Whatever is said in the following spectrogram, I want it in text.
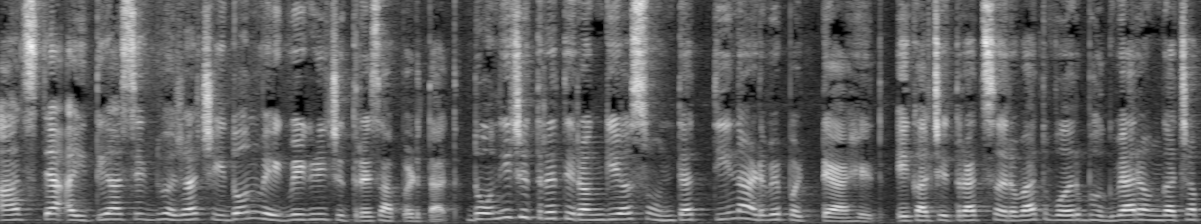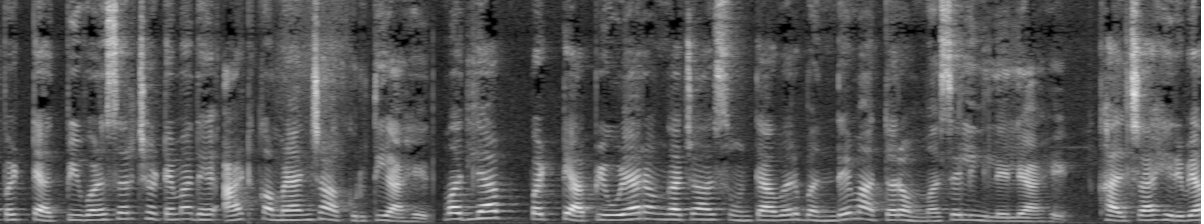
आज त्या ऐतिहासिक ध्वजाची दोन वेगवेगळी चित्रे सापडतात. दोन्ही चित्रे तिरंगी असून त्यात तीन आडवे पट्टे आहेत. एका चित्रात सर्वात वर भगव्या रंगाच्या पट्ट्यात पिवळसर छटेमध्ये आठ कमळांच्या आकृती आहेत. मधल्या पट्ट्या पिवळ्या रंगाच्या असून त्यावर बंदे मातरम असे लिहिलेले आहे. खालच्या हिरव्या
